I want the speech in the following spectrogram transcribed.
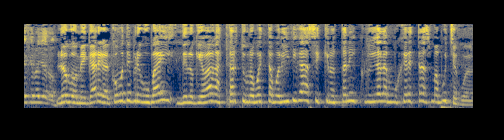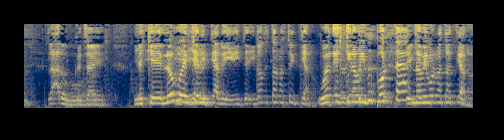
yo que no lloro. loco, me carga. ¿Cómo te preocupáis de lo que va a gastar tu propuesta política si es que no están incluidas las mujeres trans mapuches, weón? claro pues, ¿Cachai? Weón. Es que, loco, y, es y que- el haitiano, y, y, y dónde está nuestro haitiano Weón, es que no me importa, no me, nuestro haitiano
